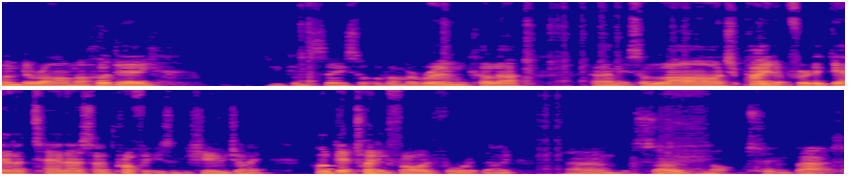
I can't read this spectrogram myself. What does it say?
Under Armour hoodie. You can see sort of a maroon colour. Um, it's a large, paid up for it again, a tenner, so profit isn't huge on it. I'll get 25 for it though, um, so not too bad.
